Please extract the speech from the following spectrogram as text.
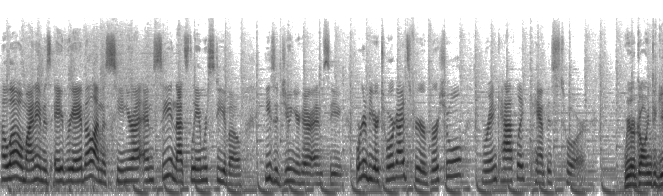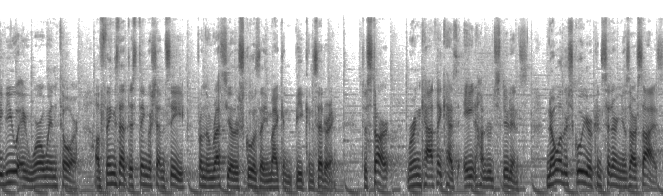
Hello, my name is Avery Abel. I'm a senior at MC, and that's Liam Restivo. He's a junior here at MC. We're going to be your tour guides for your virtual Marin Catholic campus tour. We are going to give you a whirlwind tour of things that distinguish MC from the rest of the other schools that you might be considering. To start, Marin Catholic has 800 students. No other school you're considering is our size.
